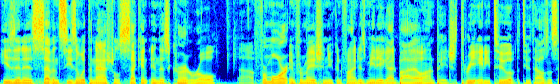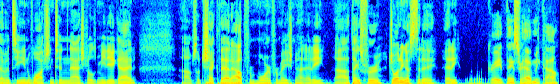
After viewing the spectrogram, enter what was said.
He's in his seventh season with the Nationals, second in this current role. Uh, for more information, you can find his media guide bio on page 382 of the 2017 Washington Nationals Media Guide. Um, so check that out for more information on Eddie. Uh, thanks for joining us today, Eddie. Great. Thanks for having me, Kyle.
